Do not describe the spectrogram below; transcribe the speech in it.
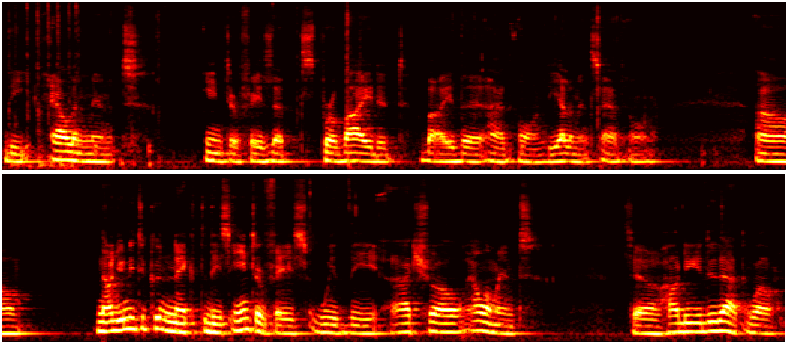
the element interface that's provided by the add-on, the elements add-on. Um, now you need to connect this interface with the actual element. So how do you do that? Well,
